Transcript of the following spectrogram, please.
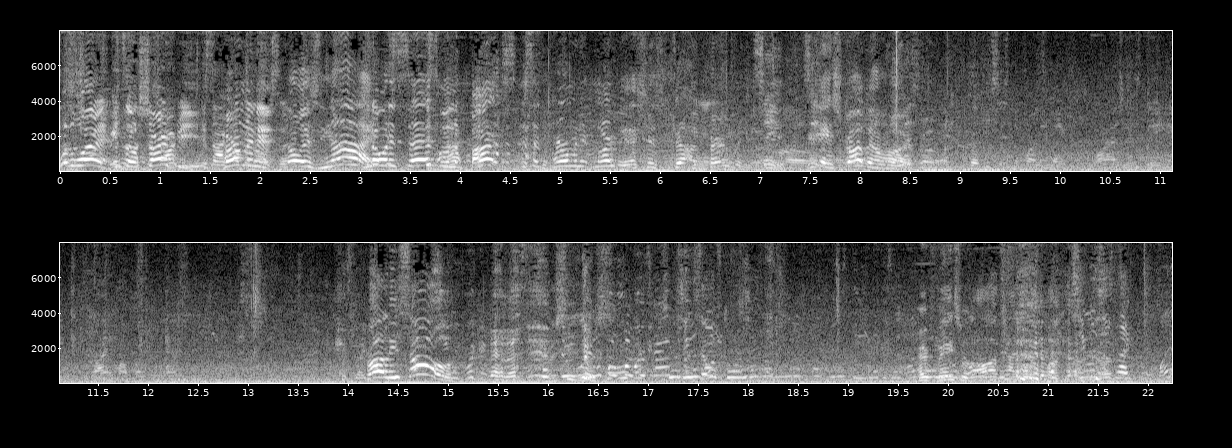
With what? It's a sharpie. It's permanent. No, it's not. You know what it says on the box? It says permanent marker. That's just not permanent. He ain't scrubbing hard, bro. Probably so. Looking at us. Her face was all types of fucked She was just like, what?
